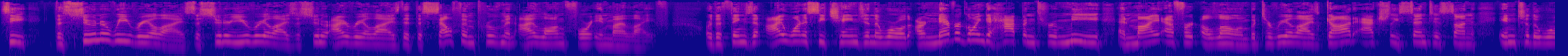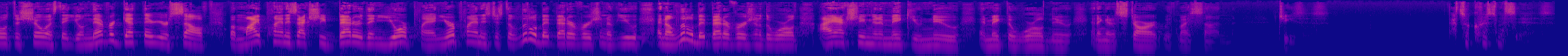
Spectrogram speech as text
See, the sooner we realize, the sooner you realize, the sooner I realize that the self improvement I long for in my life, or the things that I want to see change in the world are never going to happen through me and my effort alone, but to realize God actually sent his son into the world to show us that you'll never get there yourself, but my plan is actually better than your plan. Your plan is just a little bit better version of you and a little bit better version of the world. I actually am going to make you new and make the world new, and I'm going to start with my son, Jesus. That's what Christmas is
